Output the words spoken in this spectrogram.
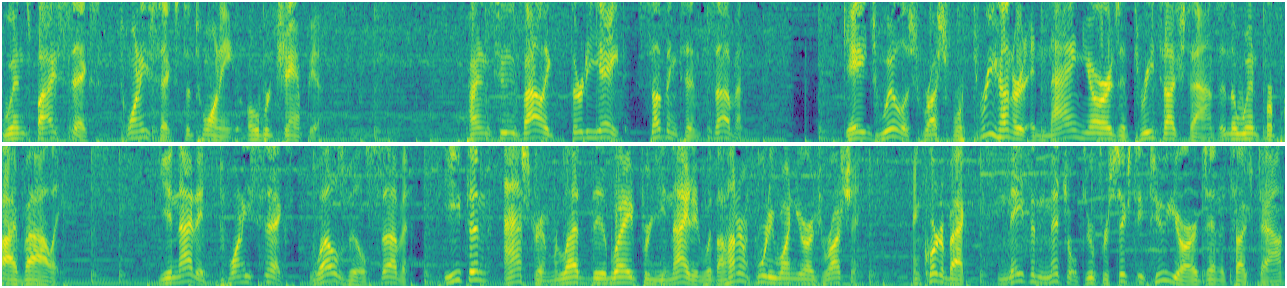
wins by 6, 26 to 20 over Champion. Pymatuning Valley 38, Southington 7. Gage Willis rushed for 309 yards and three touchdowns in the win for Pie Valley. United 26, Wellsville 7. Ethan Astrom led the way for United with 141 yards rushing, and quarterback Nathan Mitchell threw for 62 yards and a touchdown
